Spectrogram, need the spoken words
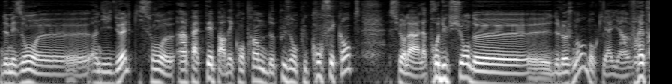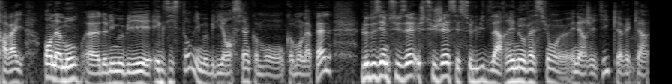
de maisons euh, individuelles qui sont euh, impactés par des contraintes de plus en plus conséquentes sur la, production de, logements. Donc il y, a, un vrai travail en amont euh, de l'immobilier existant, l'immobilier ancien comme on, comme on l'appelle. Le deuxième sujet, sujet c'est celui de la rénovation énergétique avec un,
